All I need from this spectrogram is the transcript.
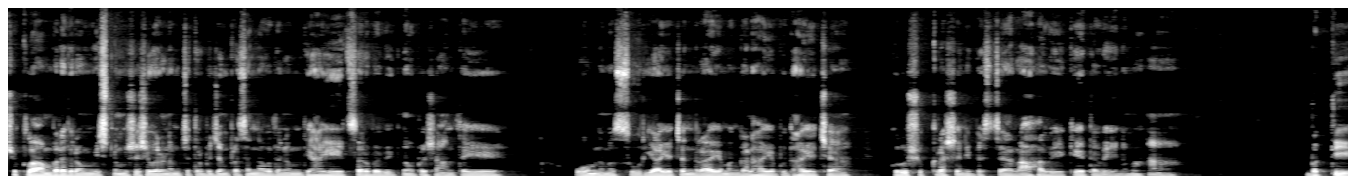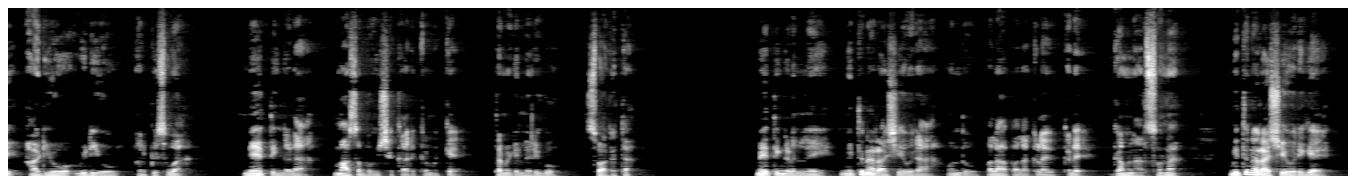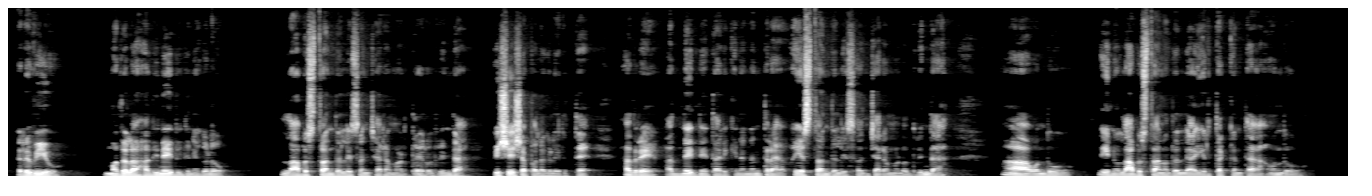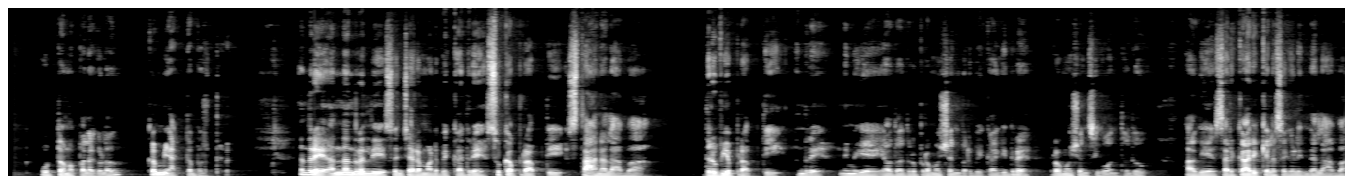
शुक्लाम्बरधरं विष्णुं शशिवर्णं चतुर्भुजं प्रसन्नवदनं ध्यायेत् सर्वविघ्नोपशान्तये ॐ नमः सूर्याय चन्द्राय मङ्गलाय बुधाय च गुरुशुक्रशनिभ्यश्च राहवे ಕೇತವೇ ನಮಃ ಭಕ್ತಿ ಆಡಿಯೋ ವಿಡಿಯೋ ಅರ್ಪಿಸುವ ಮೇ ತಿಂಗಳ ಮಾಸ ಭವಿಷ್ಯ ಕಾರ್ಯಕ್ರಮಕ್ಕೆ ತಮಗೆಲ್ಲರಿಗೂ ಸ್ವಾಗತ ಮೇ ತಿಂಗಳಲ್ಲಿ ಮಿಥುನ ರಾಶಿಯವರ ಒಂದು ಫಲಾಫಲಗಳ ಕಡೆ ಗಮನ ಹರಿಸೋಣ. ಮಿಥುನ ರಾಶಿಯವರಿಗೆ ರವಿಯು ಮೊದಲ ಹದಿನೈದು ದಿನಗಳು ಲಾಭಸ್ಥಾನದಲ್ಲೇ ಸಂಚಾರ ಮಾಡ್ತಾ ಇರೋದ್ರಿಂದ ವಿಶೇಷ ಫಲಗಳಿರುತ್ತೆ. ಆದರೆ ಹದಿನೈದನೇ ತಾರೀಕಿನ ನಂತರ ವ್ಯಯಸ್ಥಾನದಲ್ಲಿ ಸಂಚಾರ ಮಾಡೋದ್ರಿಂದ, ಆ ಒಂದು ಏನು ಲಾಭಸ್ಥಾನದಲ್ಲಿ ಇರ್ತಕ್ಕಂಥ ಒಂದು ಉತ್ತಮ ಫಲಗಳು ಕಮ್ಮಿ ಆಗ್ತಾ ಬರ್ತವೆ. ಅಂದರೆ ಹನ್ನೊಂದರಲ್ಲಿ ಸಂಚಾರ ಮಾಡಬೇಕಾದ್ರೆ ಸುಖ ಪ್ರಾಪ್ತಿ, ಸ್ಥಾನ ಲಾಭ, ದ್ರವ್ಯ ಪ್ರಾಪ್ತಿ, ಅಂದರೆ ನಿಮಗೆ ಯಾವುದಾದ್ರೂ ಪ್ರಮೋಷನ್ ಬರಬೇಕಾಗಿದ್ದರೆ ಪ್ರಮೋಷನ್ ಸಿಗುವಂಥದ್ದು. ಹಾಗೆ ಸರ್ಕಾರಿ ಕೆಲಸಗಳಿಂದ ಲಾಭ,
